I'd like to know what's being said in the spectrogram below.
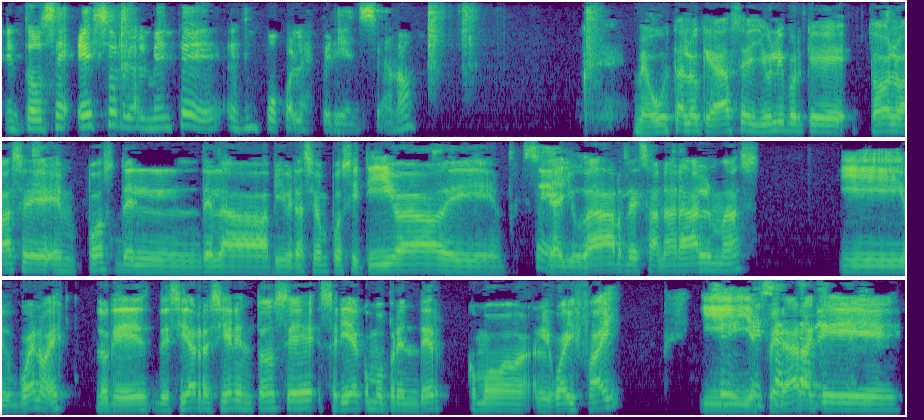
Entonces, eso realmente es un poco la experiencia, ¿no? Me gusta lo que hace Julie porque todo lo hace en pos del, de la vibración positiva, de, ayudar, de sanar almas. Y bueno, es lo que decía recién, entonces sería como prender como el wifi y esperar a que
